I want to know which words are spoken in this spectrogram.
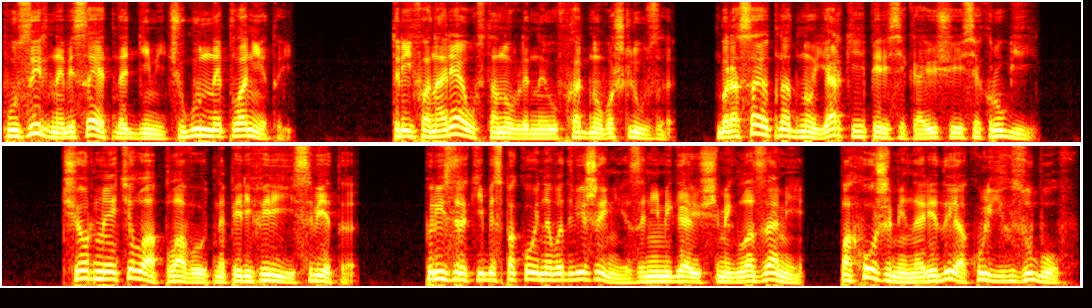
Пузырь нависает над ними чугунной планетой. Три фонаря, установленные у входного шлюза, бросают на дно яркие пересекающиеся круги. Черные тела плавают на периферии света. Призраки беспокойного движения за немигающими глазами, похожими на ряды акульих зубов.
